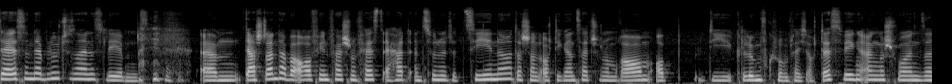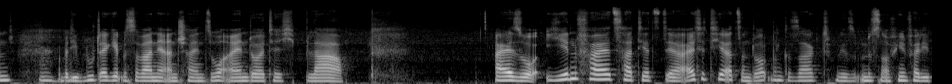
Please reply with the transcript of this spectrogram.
der ist in der Blüte seines Lebens. ähm, da stand aber auch auf jeden Fall schon fest, er hat entzündete Zähne. Das stand auch die ganze Zeit schon im Raum, ob die Lymphknoten vielleicht auch deswegen angeschwollen sind. Mhm. Aber die Blutergebnisse waren ja anscheinend so eindeutig bla. Also, jedenfalls hat jetzt der alte Tierarzt in Dortmund gesagt, wir müssen auf jeden Fall die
